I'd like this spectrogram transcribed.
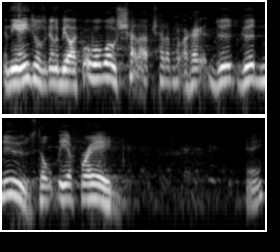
and the angel's going to be like, whoa, whoa, whoa, shut up, shut up. Good news. Don't be afraid. Okay?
